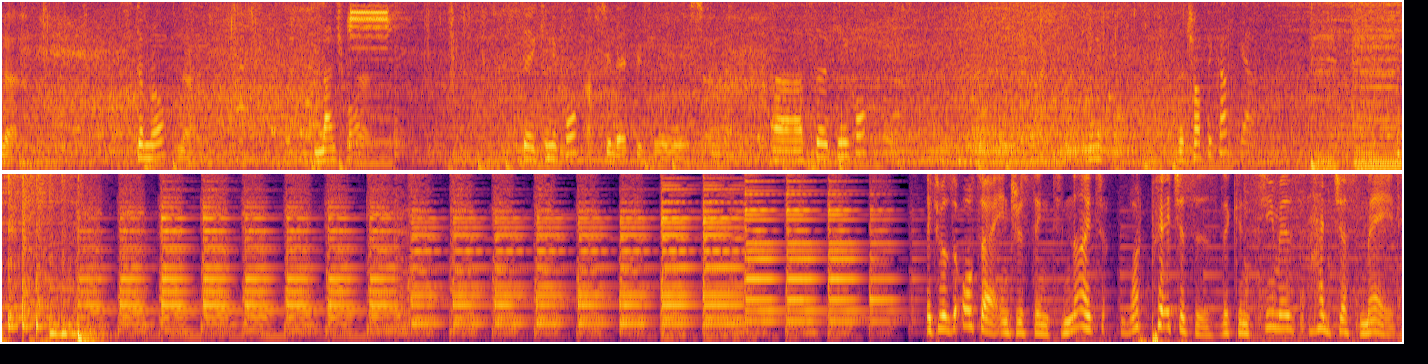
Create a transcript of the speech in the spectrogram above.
No, Stimorol. no. Lunch bar. Steak unicorn. I've seen that before. Yes. Uh, steak unicorn. Unicorn. The Tropica. Yeah. It was also interesting to note what purchases the consumers had just made.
